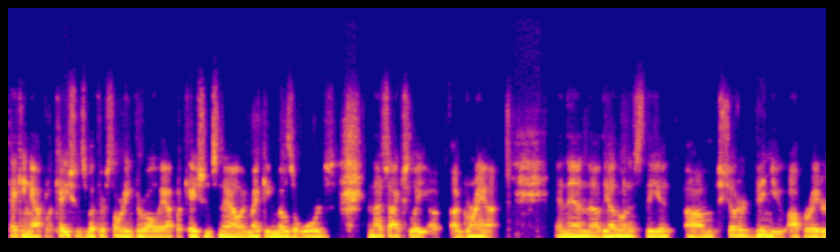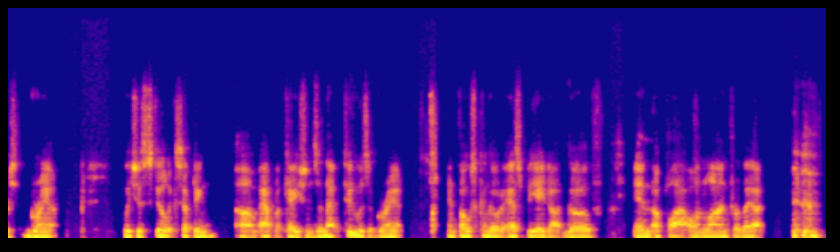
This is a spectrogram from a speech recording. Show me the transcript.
taking applications, but they're sorting through all the applications now and making those awards. And that's actually a, a grant. And then uh, the other one is the um, Shuttered Venue Operators Grant, which is still accepting um, applications. And that too is a grant. And folks can go to sba.gov and apply online for that. and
